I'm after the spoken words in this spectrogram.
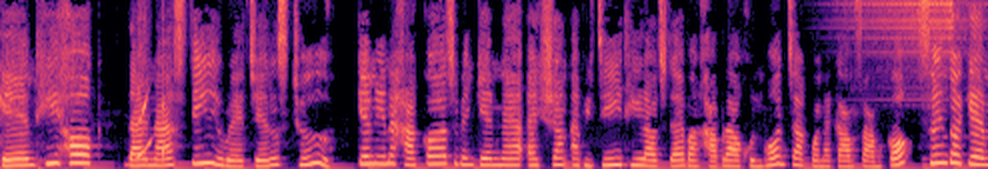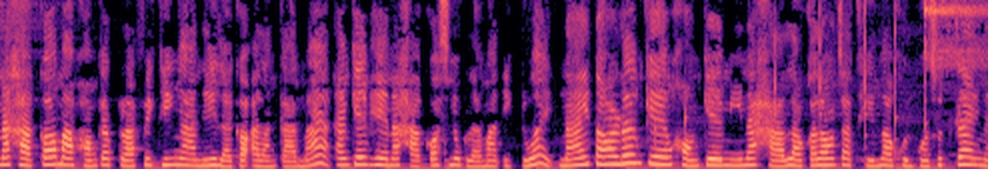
เกมที่ 6 Dynasty Legends 2 กมนี้นะคะก็จะเป็นเกมแนว Action RPG ที่เราจะได้บังคับเราคุณพ้นจากวรรณกรรมสามก๊กซึ่งตัวเกมนะคะก็มาพร้อมกับกราฟิกที่งานดีและก็อลังการมากแถมเกมเพลย์นะคะ ก็สนุกและมันอีกด้วย ในตอนเริ่มเกมของเกมนี้นะคะ เราก็ต้องจัดทีมเราคุณพ้นสุดแกร่งใน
